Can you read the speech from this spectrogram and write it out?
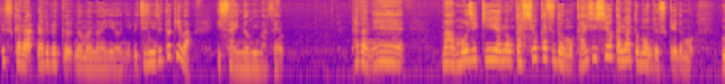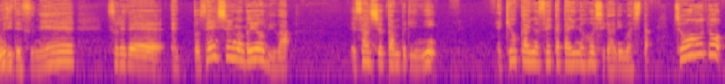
ですからなるべく飲まないようにうちにいる時は一切飲みません。ただねまあもうじきあの合唱活動も開始しようかなと思うんですけれども無理ですね。それで、えっと、先週の土曜日は3週間ぶりに教会の聖歌隊の奉仕がありました。ちょうど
